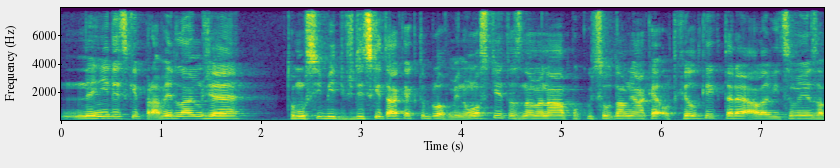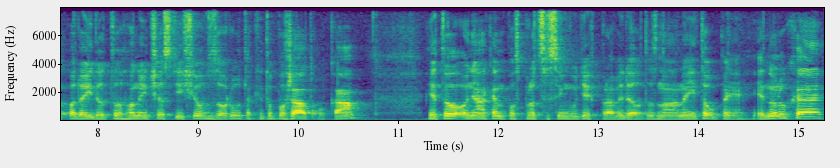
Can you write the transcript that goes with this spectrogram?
Není vždycky pravidlem, že to musí být vždycky tak, jak to bylo v minulosti, to znamená, pokud jsou tam nějaké odchylky, které ale víceméně zapadají do toho nejčastějšího vzoru, tak je to pořád OK je to o nějakém postprocesingu těch pravidel. To znamená, není to úplně jednoduché,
